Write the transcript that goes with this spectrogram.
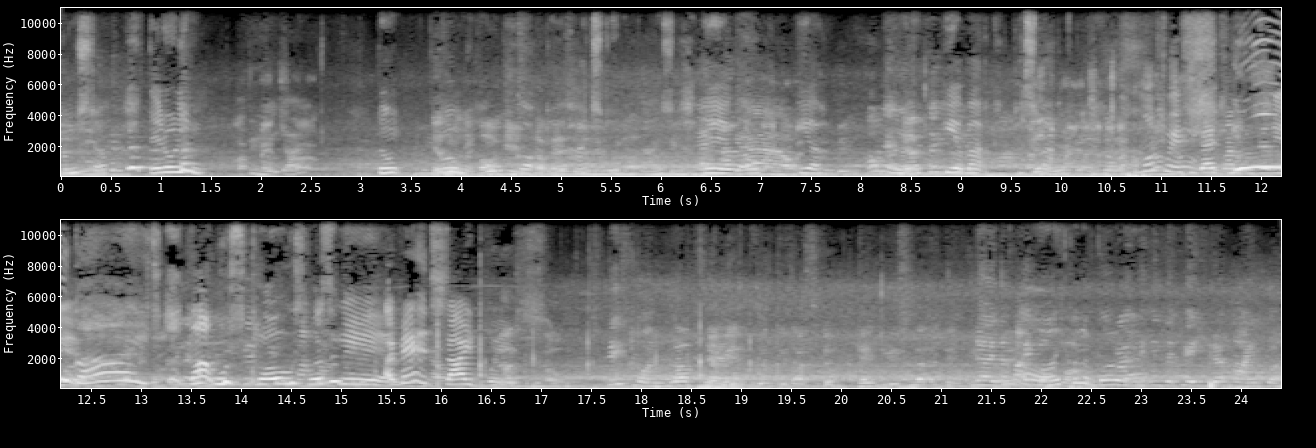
hamster. They don't even lovely mid throw. don't. Yeah, Oh my god! I had to do that, guys. There you go. Here, Hold it, look. here, back. Pass it back. I'm not sure if you guys can see it. guys, that was close, wasn't it? I bet it's sideways. Nice to be held. This one loves Yeah, I it. mean, you have to get used, let them get used No, the to high Oh, I one. could have gone Grab it in the cage, you don't mind, but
